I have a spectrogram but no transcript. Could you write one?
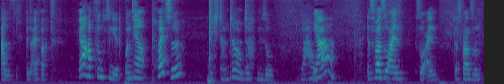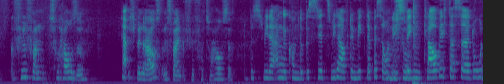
Alles. Ich bin einfach. Ja, hab funktioniert. Und Ja. heute, ich stand da und dachte mir so, wow. Ja, Das war so ein, so ein, das war so ein Gefühl von zu Hause. Ja. Ich bin raus und es war ein Gefühl von zu Hause. Du bist wieder angekommen. Du bist jetzt wieder auf dem Weg der Besserung. Und ich so- Deswegen glaube ich, dass äh, du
